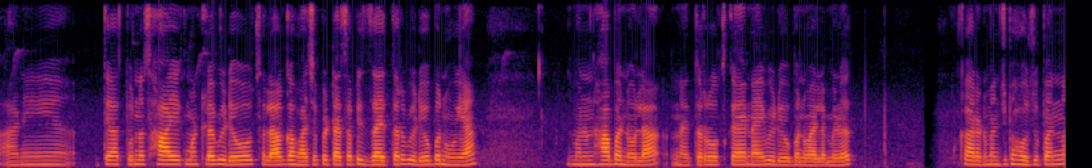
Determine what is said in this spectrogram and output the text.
आणि त्यातूनच हा एक म्हटलं व्हिडिओ चला गव्हाच्या पिठाचा पिझ्झा आहे तर व्हिडिओ बनवूया. म्हणून हा बनवला नाहीतर रोज काय नाही व्हिडिओ बनवायला मिळत. कारण म्हणजे भाऊजू पण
